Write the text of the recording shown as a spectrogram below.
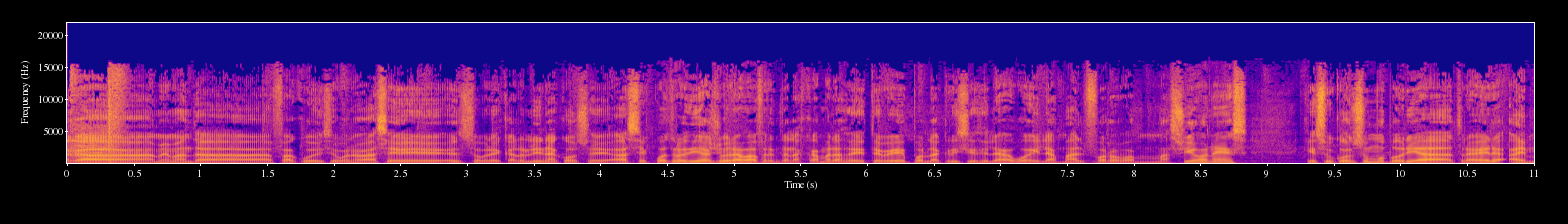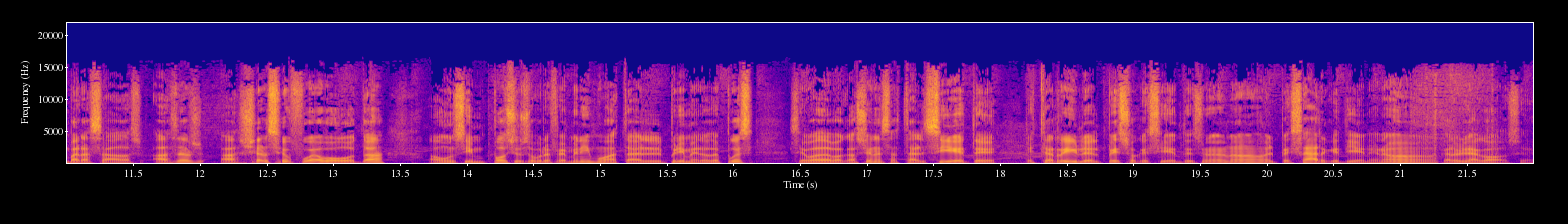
Acá me manda Facu, dice, bueno, hace sobre Carolina Cose. Hace cuatro días lloraba frente a las cámaras de TV por la crisis del agua y las malformaciones que su consumo podría traer a embarazadas. Ayer, ayer se fue a Bogotá a un simposio sobre feminismo hasta el primero. Después se va de vacaciones hasta el 7. Es terrible el peso que siente. El pesar que tiene, ¿no? Carolina Cose.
